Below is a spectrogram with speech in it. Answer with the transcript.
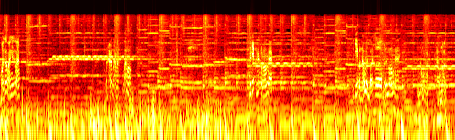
mời các bạn nha các bạn Bạn ăn, quá ngon. Cái dép nó ngon nè. Cái dép mình nấu lên loại thơm nó ngon nè. Mình nấu không nổi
